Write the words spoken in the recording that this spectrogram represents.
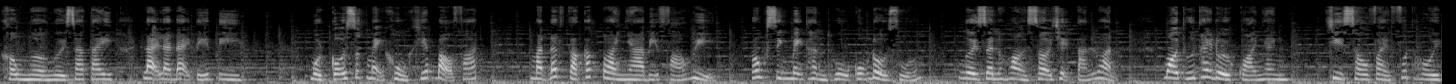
Không ngờ người ra tay lại là đại tế ti. Một cỗ sức mạnh khủng khiếp bạo phát, mặt đất và các tòa nhà bị phá hủy, gốc sinh mệnh thần thụ cũng đổ xuống. Người dân hoảng sợ chạy tán loạn, mọi thứ thay đổi quá nhanh. Chỉ sau vài phút thôi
